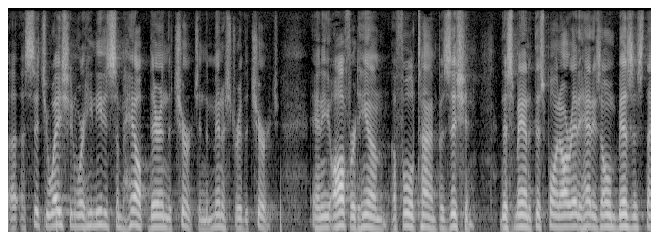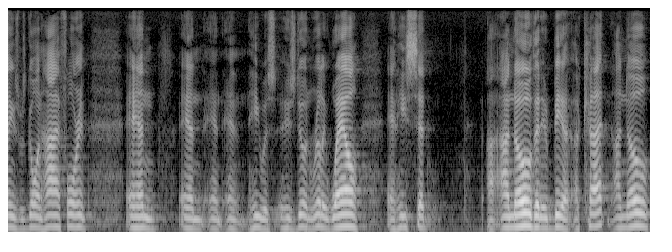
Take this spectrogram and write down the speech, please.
a, situation where he needed some help there in the church, in the ministry of the church. And he offered him a full time position. This man at this point already had his own business, things was going high for him. And and and, and he was he was doing really well. And he said, I, I know that it would be a, a cut. I know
